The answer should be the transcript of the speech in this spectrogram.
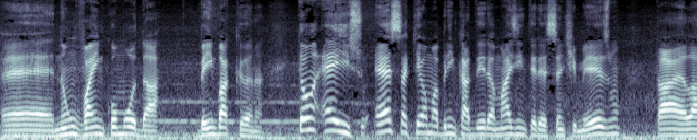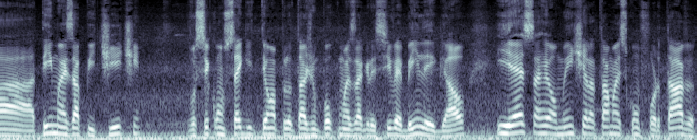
é, não vai incomodar, bem bacana. Então é isso. Essa aqui é uma brincadeira mais interessante mesmo, tá? Ela tem mais apetite você consegue ter uma pilotagem um pouco mais agressiva, é bem legal. E essa realmente ela tá mais confortável.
